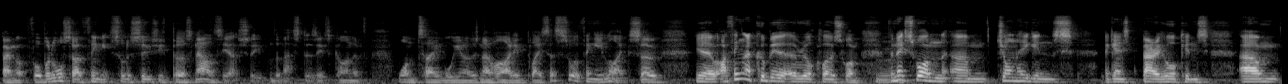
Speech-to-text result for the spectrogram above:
bang up for. But also, I think it sort of suits his personality. Actually, the Masters, it's kind of one table. You know, there's no hiding place. That's the sort of thing he likes. So, yeah, I think that could be a, a real close one. The next one, um, John Higgins against Barry Hawkins. Um,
